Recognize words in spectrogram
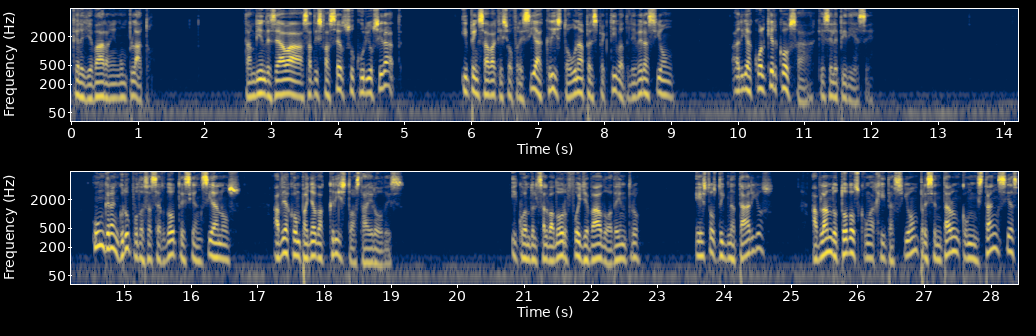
que le llevaran en un plato. También deseaba satisfacer su curiosidad y pensaba que si ofrecía a Cristo una perspectiva de liberación, haría cualquier cosa que se le pidiese. Un gran grupo de sacerdotes y ancianos había acompañado a Cristo hasta Herodes. Y cuando el Salvador fue llevado adentro, estos dignatarios, hablando todos con agitación, presentaron con instancias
